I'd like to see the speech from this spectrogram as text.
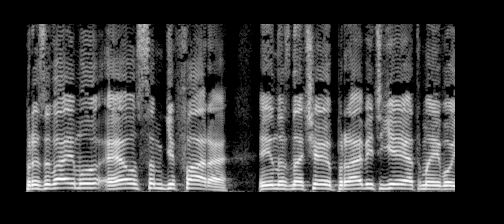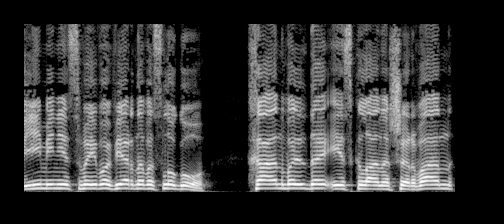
прозываемую Эосом Гефара, и назначаю править ей от моего имени своего верного слугу, Ханвальда из клана Шерван,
